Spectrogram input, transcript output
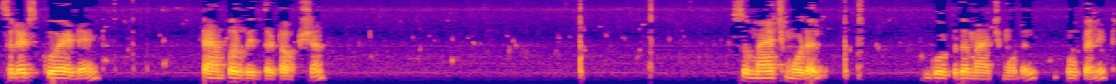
So let's go ahead and tamper with that option so match model. Go to the match model. Open it.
